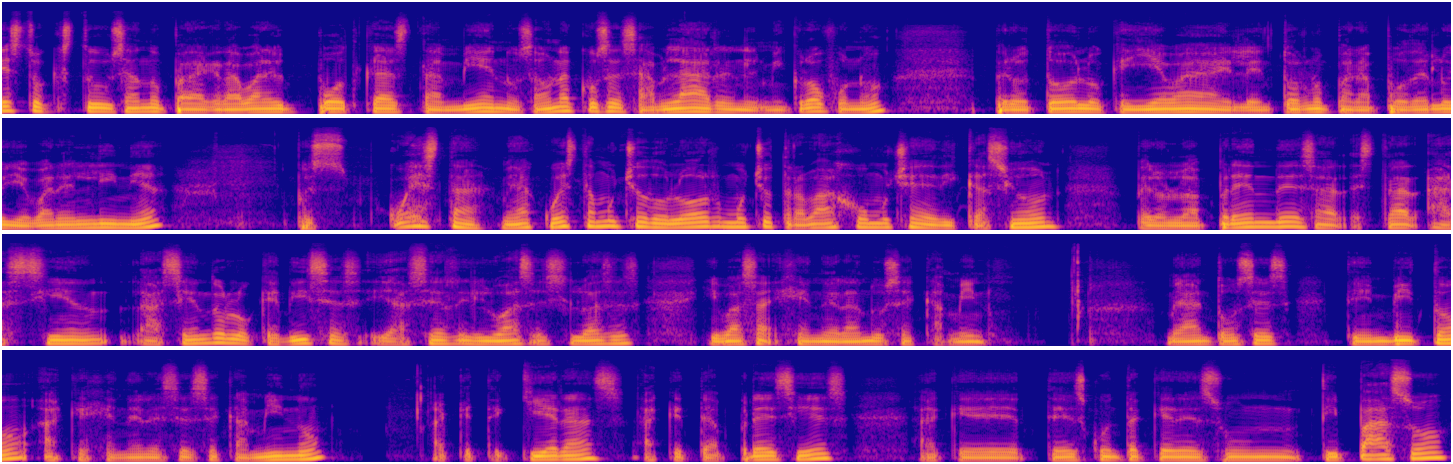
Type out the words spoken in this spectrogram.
esto que estoy usando para grabar el podcast también. O sea, una cosa es hablar en el micrófono, pero todo lo que lleva el entorno para poderlo llevar en línea, pues cuesta, me da cuesta mucho dolor, mucho trabajo, mucha dedicación, pero lo aprendes a estar haciendo, lo que dices y hacer y lo haces y lo haces y vas generando ese camino. Entonces te invito a que generes ese camino a que te quieras, a que te aprecies, a que te des cuenta que eres un tipazo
